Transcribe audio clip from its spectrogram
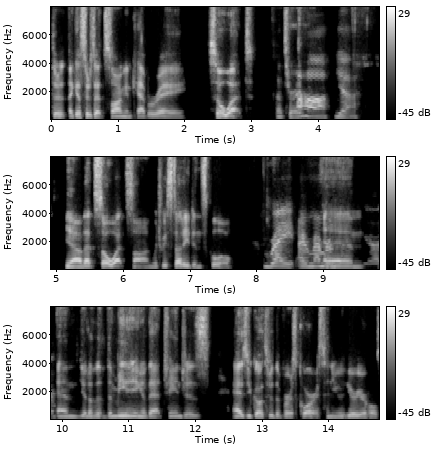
there, i guess there's that song in cabaret so what? That's right. Uh-huh. Yeah. Yeah that so what song which we studied in school. Right. I remember and yeah. and you know the, the meaning of that changes as you go through the verse chorus and you hear your whole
